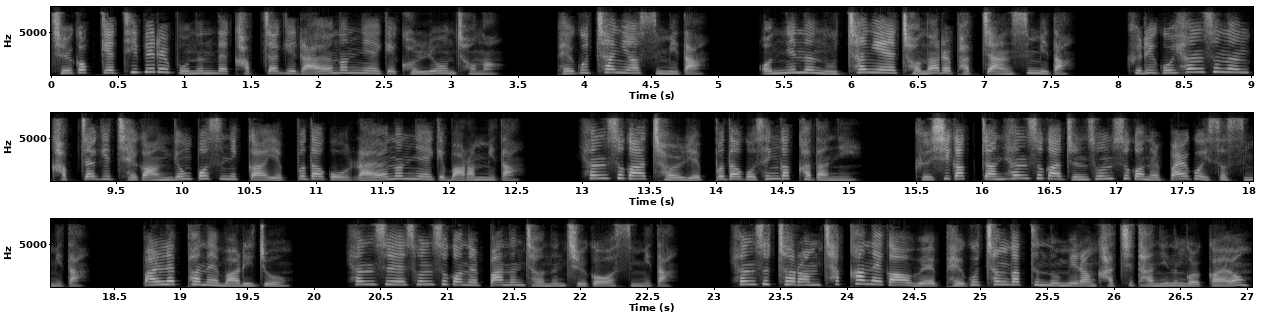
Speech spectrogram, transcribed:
즐겁게 TV를 보는데 갑자기 라연 언니에게 걸려온 전화. 배구창이었습니다. 언니는 우창이의 전화를 받지 않습니다. 그리고 현수는 갑자기 제가 안경 벗으니까 예쁘다고 라연 언니에게 말합니다. 현수가 절 예쁘다고 생각하다니. 그 시각 전 현수가 준 손수건을 빨고 있었습니다. 빨래판에 말이죠. 현수의 손수건을 빠는 저는 즐거웠습니다. 현수처럼 착한 애가 왜 배구창 같은 놈이랑 같이 다니는 걸까요?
